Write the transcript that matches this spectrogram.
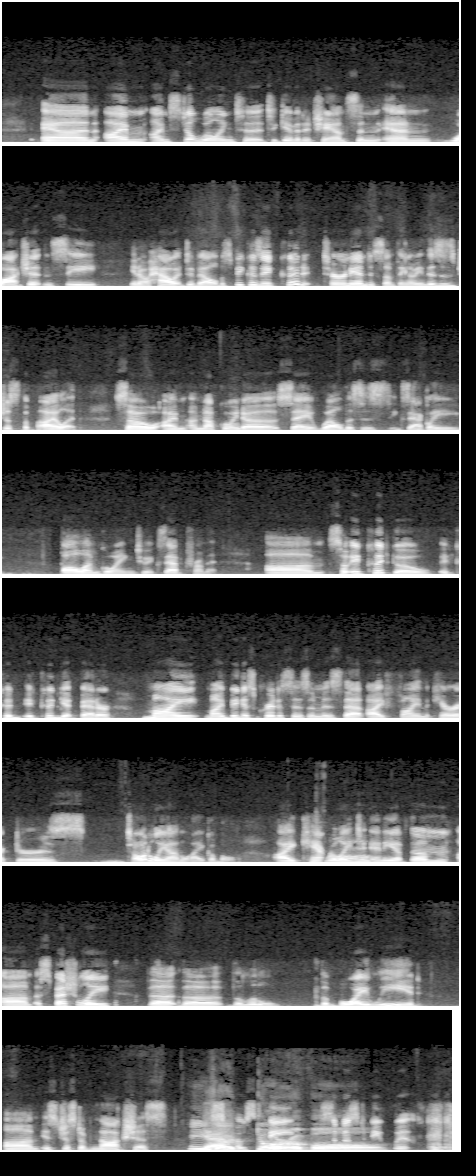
and I'm I'm still willing to to give it a chance and and watch it and see you know how it develops because it could turn into something. I mean, this is just the pilot, so I'm I'm not going to say well this is exactly all I'm going to accept from it. Um, so it could go, it could, it could get better. My my biggest criticism is that I find the characters totally unlikable. I can't relate Aw. to any of them, um, especially the the the little the boy lead um, is just obnoxious. he's yeah. Supposed to be- adorable. supposed to be with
